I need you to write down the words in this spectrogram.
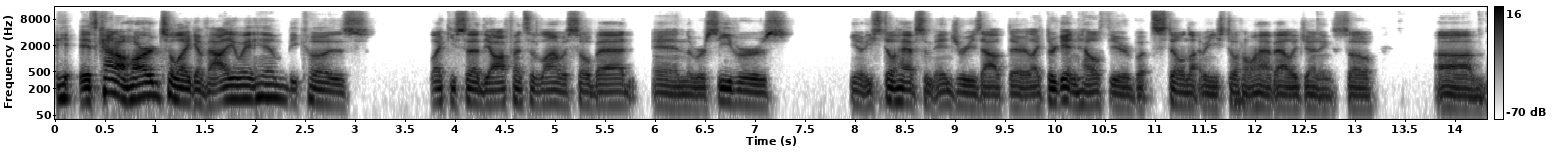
it's kind of hard to like evaluate him because, like you said, the offensive line was so bad, and the receivers, you know, you still have some injuries out there. Like they're getting healthier, but still not. I mean, you still don't have Ali Jennings, so um,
